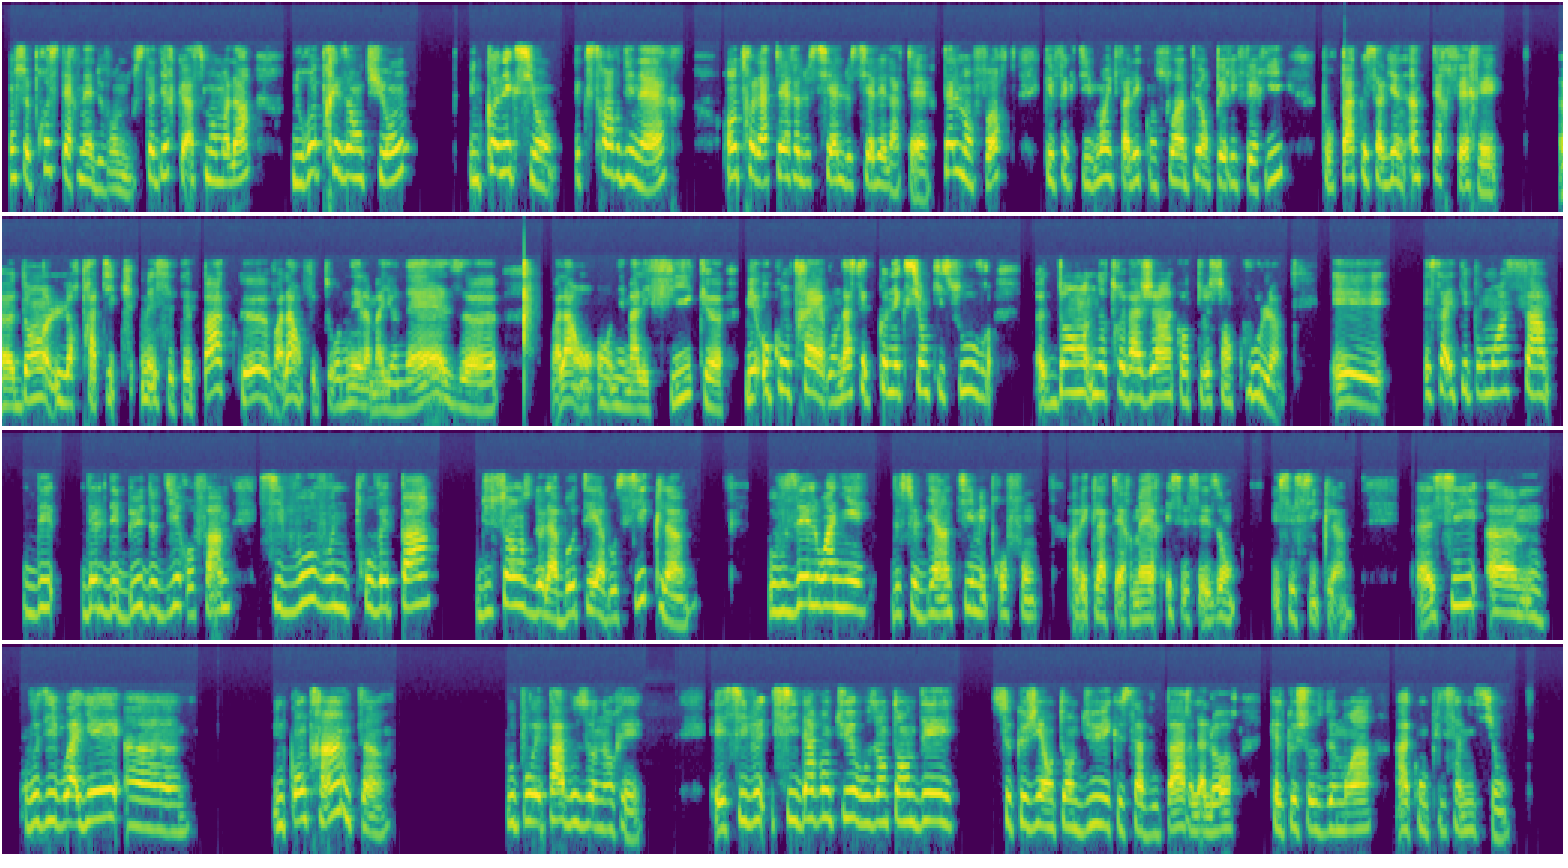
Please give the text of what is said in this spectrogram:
on se prosternait devant nous. C'est-à-dire qu'à ce moment-là, nous représentions une connexion extraordinaire entre la terre et le ciel, le ciel et la terre, tellement forte qu'effectivement, il fallait qu'on soit un peu en périphérie pour pas que ça vienne interférer euh, dans leur pratique. Mais c'était pas que, voilà, on fait tourner la mayonnaise, euh, voilà, on, on, est maléfique, euh, mais au contraire, on a cette connexion qui s'ouvre euh, dans notre vagin quand le sang coule. Et, et ça a été pour moi ça, dès, dès le début, de dire aux femmes, si vous, vous ne trouvez pas du sens de la beauté à vos cycles, vous vous éloignez de ce lien intime et profond avec la terre-mère et ses saisons et ses cycles. Euh, si euh, vous y voyez euh, une contrainte, vous pouvez pas vous honorer. Et si, si d'aventure vous entendez ce que j'ai entendu et que ça vous parle, alors quelque chose de moi a accompli sa mission.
